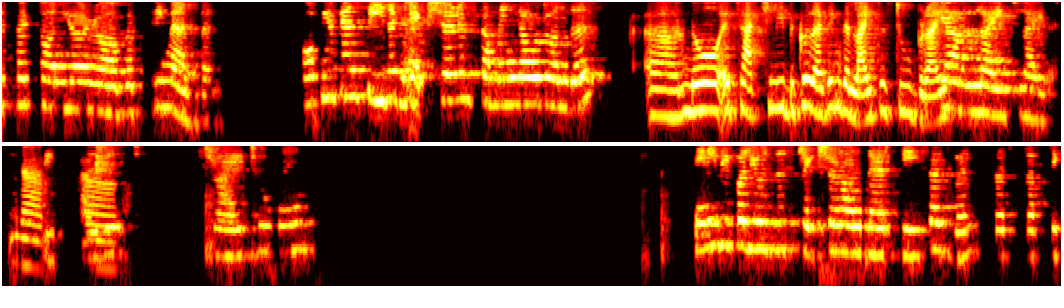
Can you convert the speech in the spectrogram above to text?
effect on your uh, whipped cream as well. Hope you can see the texture is coming out on this. Uh, no, it's actually because I think the light is too bright. Yeah, light, light. Yeah. I'll Uh, just try to. Many people use this texture on their cakes as well, the rustic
